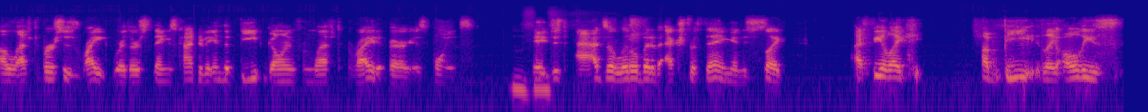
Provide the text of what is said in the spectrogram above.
a left versus right where there's things kind of in the beat going from left to right at various points. Mhm. it just adds a little bit of extra thing and it's just like i feel like a beat like all these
